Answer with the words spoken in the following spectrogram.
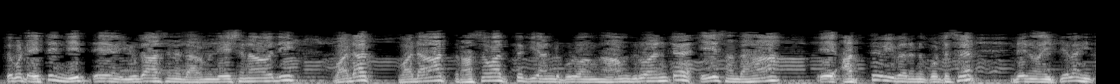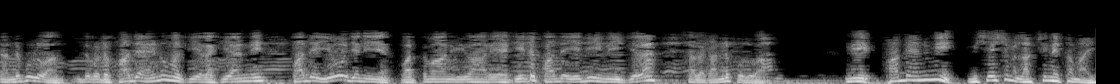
එතකොට එතෙන්දිත් ඒ යුගාසන ධර්මදේශනාවේදී වඩාත් වඩාත් රසවත් කියන්න පුළුවන් හාමුදුරුවන්ට ඒ සඳහා ඒ අර්ථ විවරණ කොටස දෙනවයි කියලා හිතන්න පුළුවන්. එතකොට පද ඇනුම කියලා කියන්නේ පද යෝජනීය වර්තමාන විවහාරයේ හැටියට පද යෙදීමයි කියලා සැලකන්න පුළුවන්. මේ පද ඇනුමේ විශේෂම ලක්ෂණය තමයි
